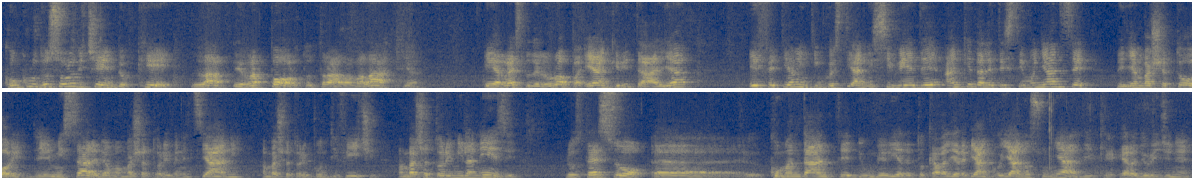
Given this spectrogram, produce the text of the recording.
concludo solo dicendo che la, il rapporto tra la Valacchia e il resto dell'Europa e anche l'Italia effettivamente in questi anni si vede anche dalle testimonianze degli ambasciatori, degli emissari, abbiamo ambasciatori veneziani, ambasciatori pontifici, ambasciatori milanesi, lo stesso eh, comandante di Ungheria, detto Cavaliere Bianco, Iano Sugnadi, che era di origine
